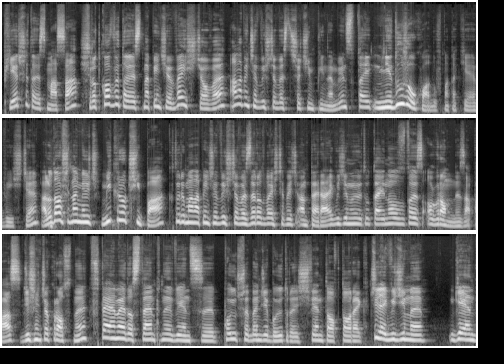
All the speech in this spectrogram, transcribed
pierwszy to jest masa, środkowy to jest napięcie wejściowe, a napięcie wyjściowe jest trzecim pinem, więc tutaj niedużo układów ma takie wyjście, ale udało się namierzyć mikrochipa, który ma napięcie wyjściowe 0,25 A. Jak widzimy tutaj, no to jest ogromny zapas, dziesięciokrotny, w TME dostępny, więc y, pojutrze będzie, bo jutro jest święto, wtorek, czyli jak widzimy GND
